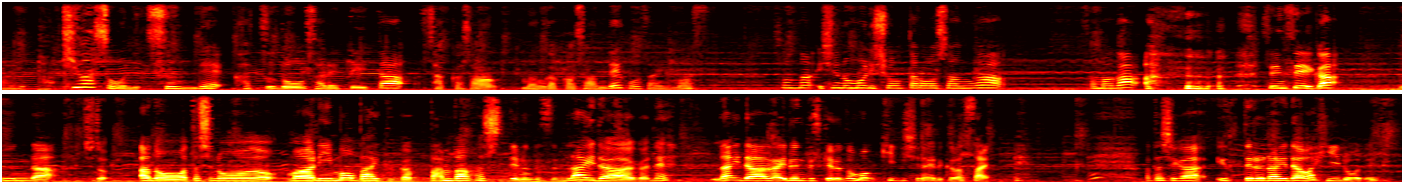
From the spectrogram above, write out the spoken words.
あの時和荘に住んで活動されていた作家さん漫画家さんでございます。そんな石森章太郎さんが様が 先生が生んだちょっとあの私の周りもバイクがバンバン走ってるんです。ライダーがねライダーがいるんですけれども気にしないでください。私が言ってるライダーはヒーローです。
